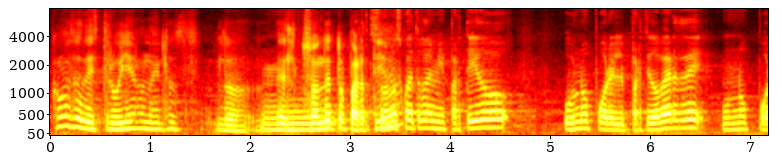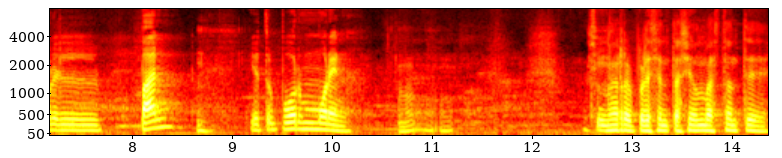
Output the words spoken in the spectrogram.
¿Cómo se distribuyeron ahí los... los- el- ¿Son de tu partido? Mm, Son los cuatro de mi partido, uno por el Partido Verde, uno por el PAN y otro por Morena. Es una representación bastante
